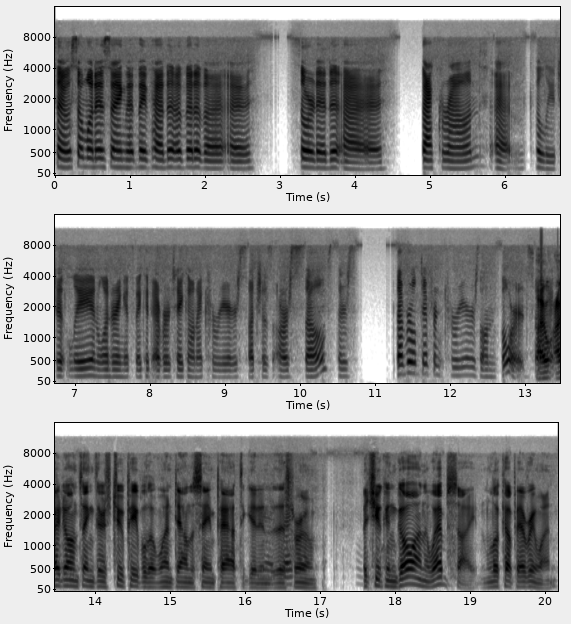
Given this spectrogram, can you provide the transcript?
so someone is saying that they've had a bit of a, a sordid uh, background um, collegiately and wondering if they could ever take on a career such as ourselves. There's several different careers on board. So I, I don't think there's two people that went down the same path to get Yeah, into this room. But you can go on the website and look up everyone.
